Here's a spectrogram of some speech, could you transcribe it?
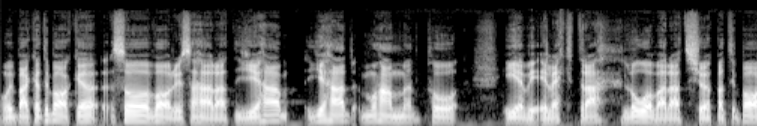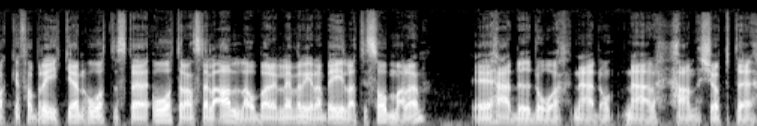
Om vi backar tillbaka så var det ju så här att Jihad, Jihad Mohammed på EV Elektra lovade att köpa tillbaka fabriken, återanställa alla och börja leverera bilar till sommaren. Eh, här nu då när, de, när han köpte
